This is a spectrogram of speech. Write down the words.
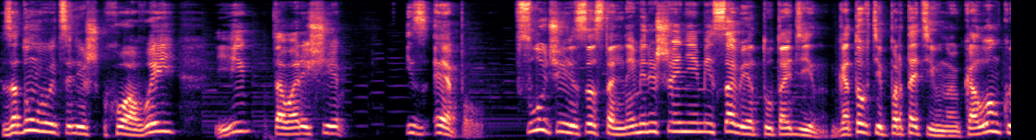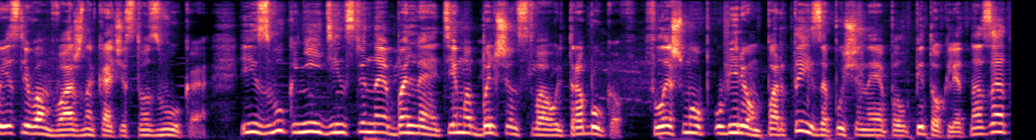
задумывается лишь Huawei и товарищи из Apple. В случае с остальными решениями совет тут один. Готовьте портативную колонку, если вам важно качество звука. И звук не единственная больная тема большинства ультрабуков. Флешмоб «Уберем порты», запущенный Apple пяток лет назад,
